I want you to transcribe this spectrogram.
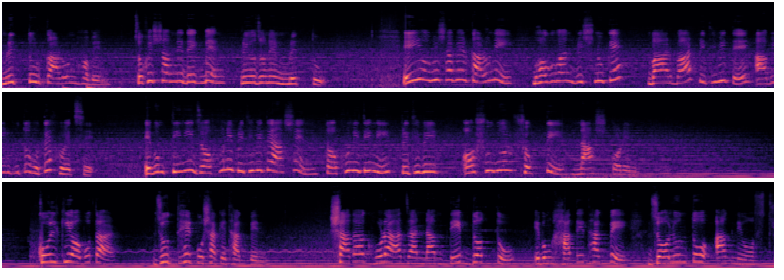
মৃত্যুর কারণ হবেন। চোখের সামনে দেখবেন প্রিয়জনের মৃত্যু। এই অভিশাপের কারণেই ভগবান বিষ্ণুকে বারবার পৃথিবীতে আবির্ভূত হতে হয়েছে এবং তিনি যখনই পৃথিবীতে আসেন, তখনই তিনি পৃথিবীর অশুভ শক্তি নাশ করেন। কল্কি অবতার যুদ্ধের পোশাকে থাকবেন। সাদা ঘোড়া যার নাম দেবদত্ত এবং হাতে থাকবে জ্বলন্ত আগ্নেয় অস্ত্র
